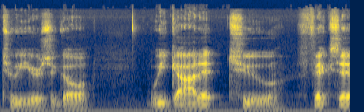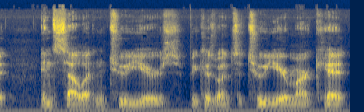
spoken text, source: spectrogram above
two years ago, we got it to fix it and sell it in two years because once a two year mark hit,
